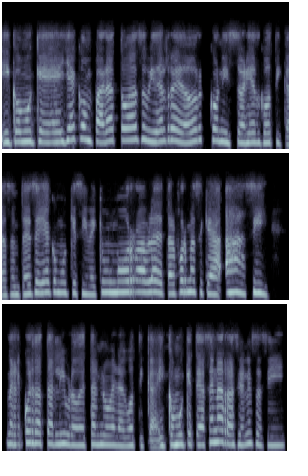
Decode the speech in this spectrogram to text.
y como que ella compara toda su vida alrededor con historias góticas. Entonces ella como que si ve que un morro habla de tal forma se queda, ah, sí, me recuerda a tal libro de tal novela gótica. Y como que te hace narraciones así,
